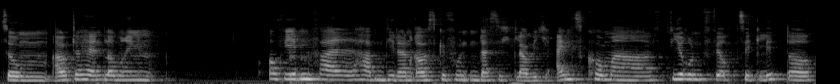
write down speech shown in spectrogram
zum Autohändler bringen. Auf jeden Fall haben die dann rausgefunden, dass ich, glaube ich, 1,44 Liter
